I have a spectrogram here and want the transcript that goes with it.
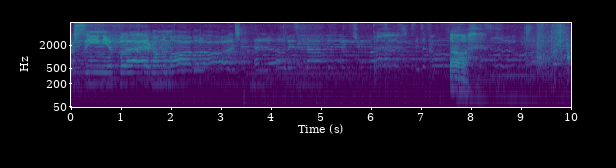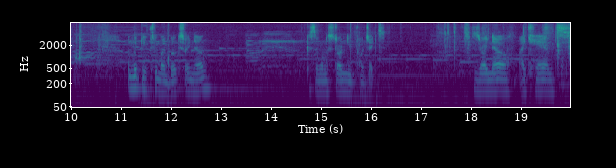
I've seen your flag on the marble arch, and love is not victory march. It's a call. Uh, I'm looking through my books right now because I want to start a new project. Because right now I can't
